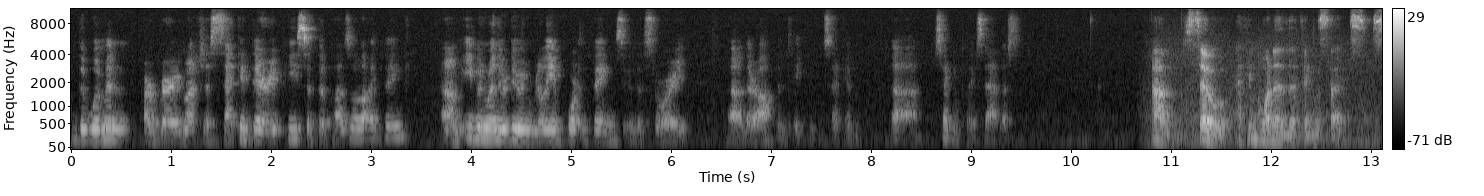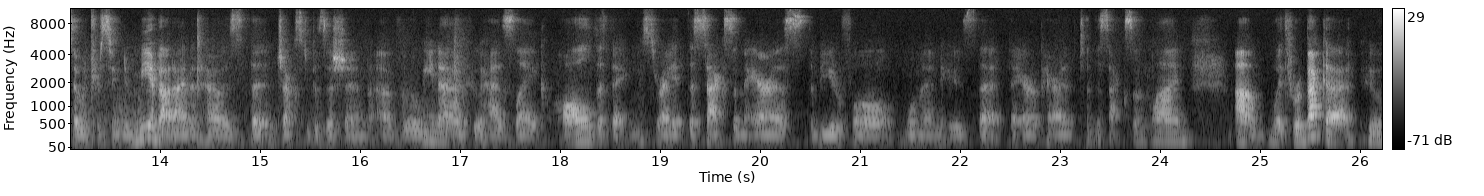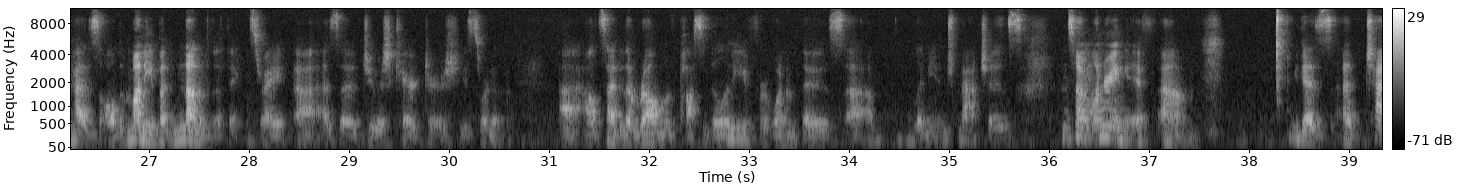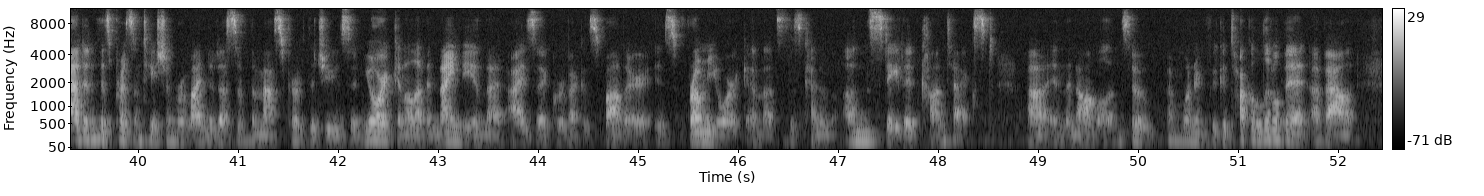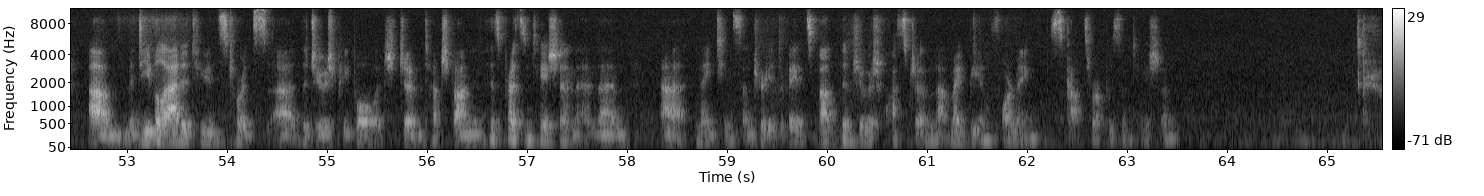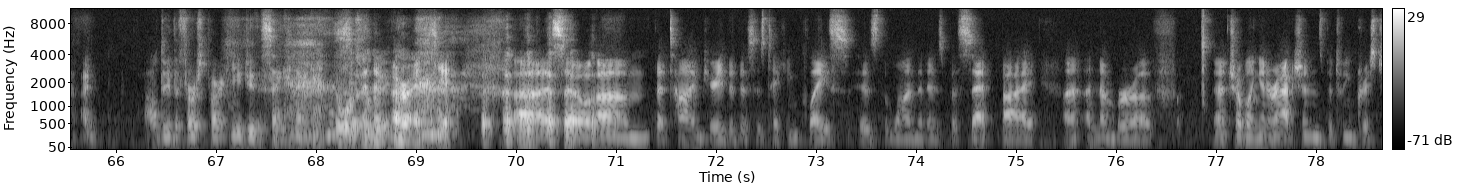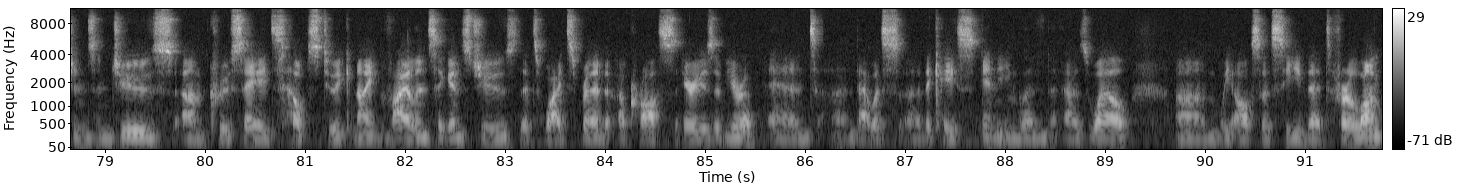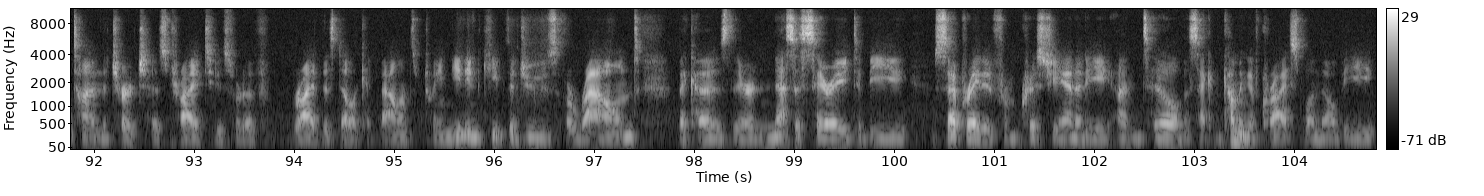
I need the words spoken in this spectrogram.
the women are very much a secondary piece of the puzzle. I think, um, even when they're doing really important things in the story, uh, they're often taking second uh, second place status. Um, so I think one of the things that's so interesting to me about Ivanhoe is the juxtaposition of Rowena, who has like all the things, right? The Saxon heiress, the beautiful woman who's the, the heir apparent to the Saxon line, um, with Rebecca, who has all the money but none of the things, right? Uh, as a Jewish character, she's sort of uh, outside of the realm of possibility for one of those uh, lineage matches. And so I'm wondering if um, guys, uh, Chad in his presentation reminded us of the massacre of the Jews in York in 1190, and that Isaac, Rebecca's father, is from York, and that's this kind of unstated context uh, in the novel. And so I'm wondering if we could talk a little bit about um, medieval attitudes towards uh, the Jewish people, which Jim touched on in his presentation, and then 19th uh, century debates about the Jewish question that might be informing Scott's representation. I I'll do the first part. You do the second. I guess. It works for me. All right. Yeah. Uh, so um, the time period that this is taking place is the one that is beset by a, a number of uh, troubling interactions between Christians and Jews. Um, crusades helps to ignite violence against Jews that's widespread across areas of Europe, and uh, that was uh, the case in England as well. Um, we also see that for a long time the church has tried to sort of ride this delicate balance between needing to keep the Jews around because they're necessary to be separated from Christianity until the second coming of Christ when they'll be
